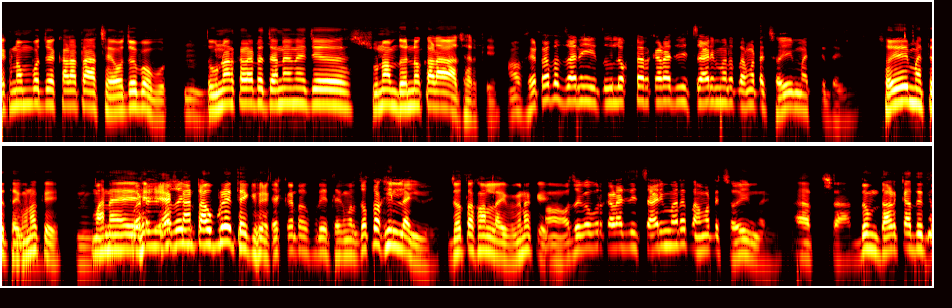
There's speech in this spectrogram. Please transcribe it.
এক নম্বর যে কাড়াটা আছে অজয় বাবুর তো উনার কাড়াটা জানেন যে সুনাম ধন্য কাড়া আছে আর কি সেটা তো জানি তুই লোকটার কাড়া যদি চার মারে তো আমারটা ছয়ই মারতে থাকবে। ছয়ই মারতে থাকবে নাকি? মানে এক কাঁটা উপরেই থাকবে। এক কাঁটা উপরে থাকবে মানে যত খিল লাগবে। যতক্ষণ লাগবে নাকি? অজয় বাবুর কাড়া যদি চার মারে তো আমারটা ছয়ই মারবে। আচ্ছা একদম ধাড়কা দিতে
